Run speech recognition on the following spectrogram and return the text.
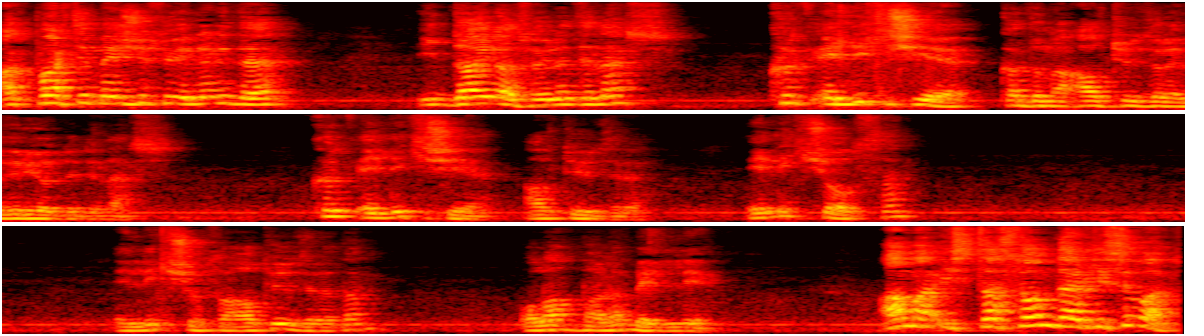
AK Parti meclis üyeleri de iddiayla söylediler. 40-50 kişiye kadına 600 lira veriyor dediler. 40-50 kişiye 600 lira. 50 kişi olsa 50 kişi olsa 600 liradan olan para belli. Ama istasyon dergisi var.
